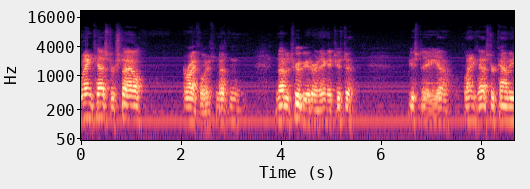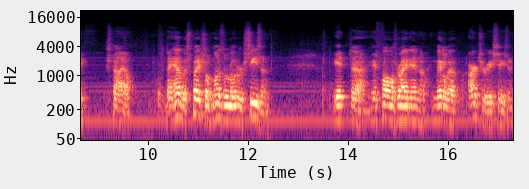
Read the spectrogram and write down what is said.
Lancaster style rifle. It's nothing, not a tribute or anything. It's just a just a uh, Lancaster County style. They have a special muzzleloader season. It uh, it falls right in the middle of archery season.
